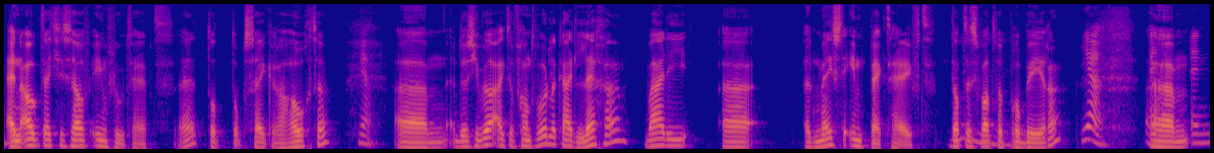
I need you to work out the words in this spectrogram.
En ook dat je zelf invloed hebt, hè, tot op zekere hoogte. Ja. Ehm, dus je wil eigenlijk de verantwoordelijkheid leggen waar die eh, het meeste impact heeft. Dat is wat we Mm. proberen. Ja, en, Ehm, en,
